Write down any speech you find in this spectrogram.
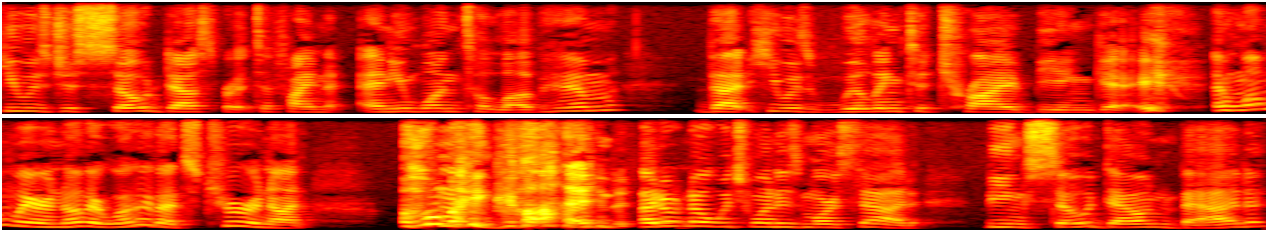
he was just so desperate to find anyone to love him that he was willing to try being gay. and one way or another, whether that's true or not, oh my god! I don't know which one is more sad. Being so down bad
